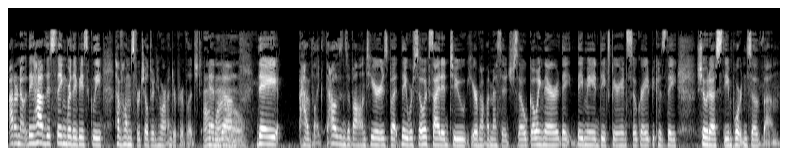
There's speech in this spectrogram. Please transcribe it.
I don't know. They have this thing where they basically have homes for children who are underprivileged, Oh, and wow. um, they have like thousands of volunteers but they were so excited to hear about my message. So going there they they made the experience so great because they showed us the importance of um,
